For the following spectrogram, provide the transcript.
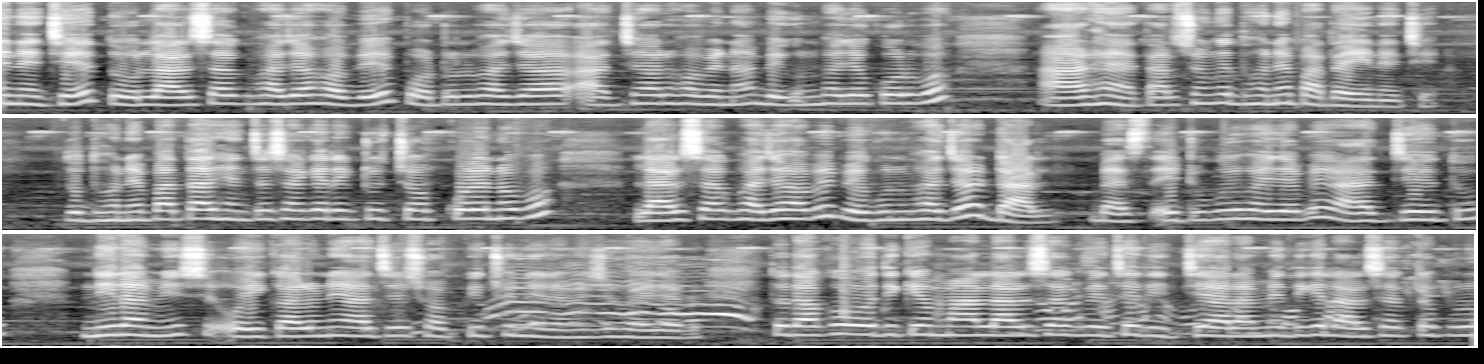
এনেছে। তো লাল শাক ভাজা হবে, পটল ভাজা আর হবে না, বেগুন ভাজা করব। আর হ্যাঁ তার সঙ্গে ধনে পাতা এনেছে। তো ধনে পাতা আর হেঁচা শাকের একটু চপ করে নেব। লাল শাক ভাজা হবে, বেগুন ভাজা, ডাল। ব্যাস, এইটুকুই হয়ে যাবে। আর যেহেতু নিরামিষ, ওই কারণে আজ সব কিছু নিরামিষ হয়ে যাবে। তো দেখো, ওদিকে মা লাল শাক বেছে দিচ্ছে আর আমি এদিকে লাল শাকটা পুরো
